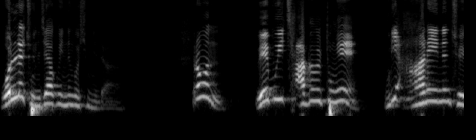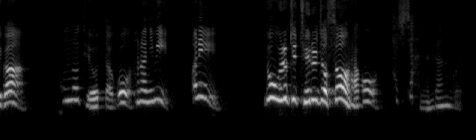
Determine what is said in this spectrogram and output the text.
원래 존재하고 있는 것입니다. 여러분, 외부의 자극을 통해 우리 안에 있는 죄가 폭로되었다고 하나님이 아니, 너 왜 이렇게 죄를 졌어? 라고 하시지 않는다는 거예요.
